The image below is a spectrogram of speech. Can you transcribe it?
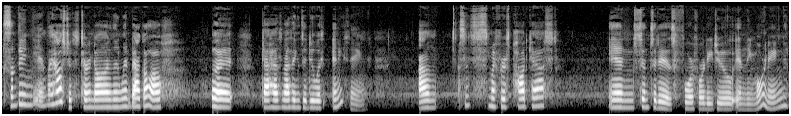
Something in my house just turned on and then went back off. But that has nothing to do with anything. Um, since this is my first podcast, and since it is 4:42 in the morning,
